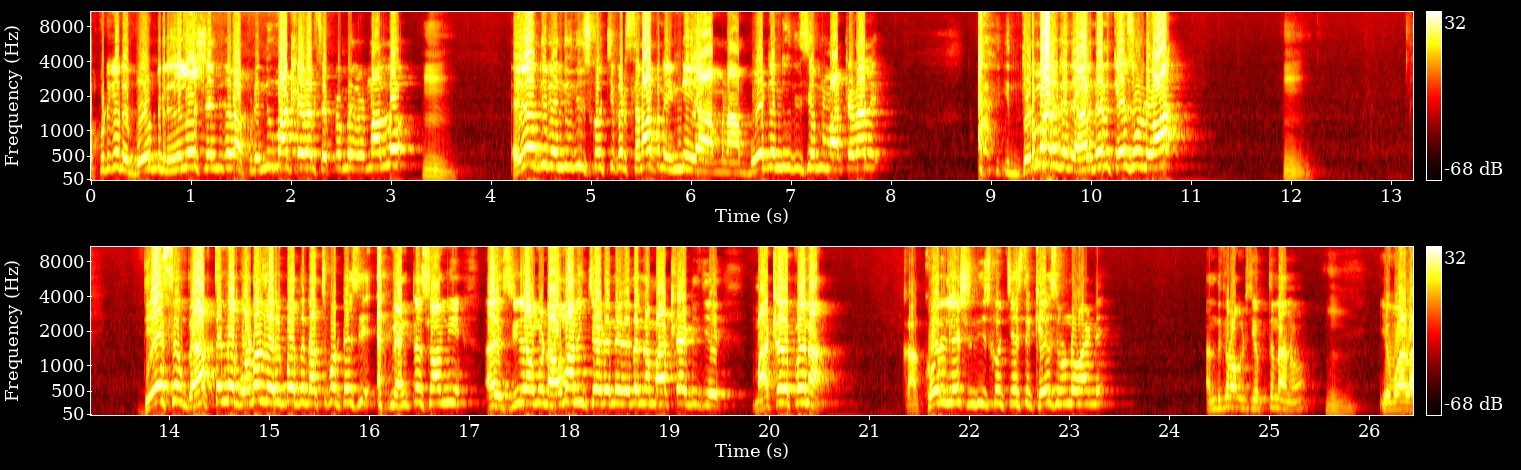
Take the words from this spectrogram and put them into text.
అప్పుడు కదా బోర్డు రిజల్యూషన్ అయింది కదా. అప్పుడు ఎందుకు మాట్లాడాలి సెప్టెంబర్ ఇరవై నాలుగులో. అయోధ్యను ఎందుకు తీసుకొచ్చి ఇక్కడ సనాతన ఇండియా మన బోర్డు ఎందుకు తీసేమని మాట్లాడాలి? ఇది దుర్మార్గం కదా. వాళ్ళ మీద కేసు ఉండవా. దేశం వ్యాప్తంగా గొడవలు జరిగిపోతుంది. స్వామిని ఆ, శ్రీరాముడిని అవమానించాడనే విధంగా మాట్లాడి మాట్లాడకపోయినా కోరిలేషన్ తీసుకొచ్చేస్తే కేసులు ఉండవండి అందుకని ఒకటి చెప్తున్నాను. ఇవాళ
